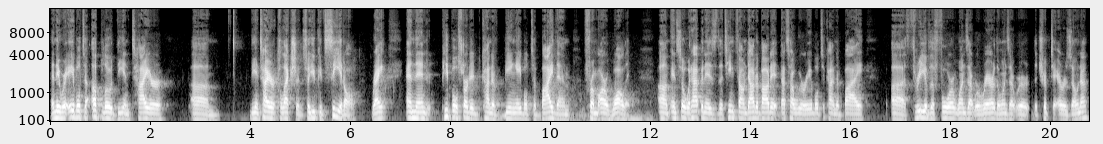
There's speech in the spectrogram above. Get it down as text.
and they were able to upload the entire um, the entire collection, so you could see it all, right? And then people started kind of being able to buy them from our wallet. Um, and so what happened is the team found out about it. That's how we were able to kind of buy uh, three of the four ones that were rare, the ones that were the trip to Arizona.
